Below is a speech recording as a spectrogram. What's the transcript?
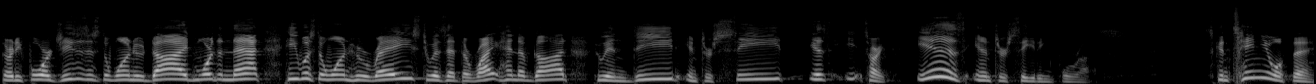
34, Jesus is the one who died. More than that, he was the one who raised, who is at the right hand of God, who indeed intercede is sorry, is interceding for us. It's a continual thing.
